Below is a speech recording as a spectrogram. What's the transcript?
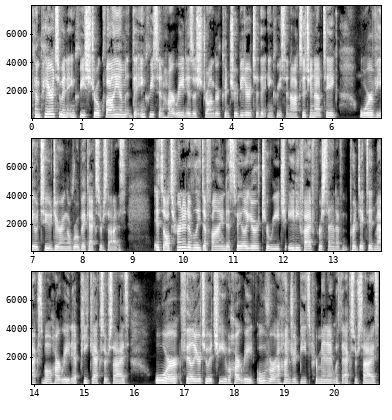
Compared to an increased stroke volume, the increase in heart rate is a stronger contributor to the increase in oxygen uptake or VO2 during aerobic exercise. It's alternatively defined as failure to reach 85% of predicted maximal heart rate at peak exercise or failure to achieve a heart rate over 100 beats per minute with exercise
